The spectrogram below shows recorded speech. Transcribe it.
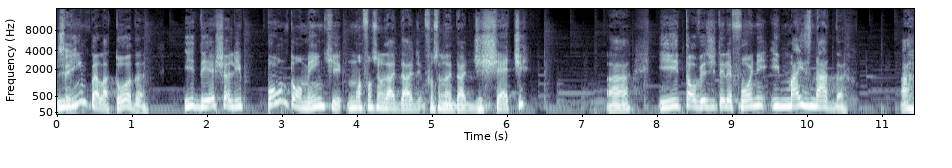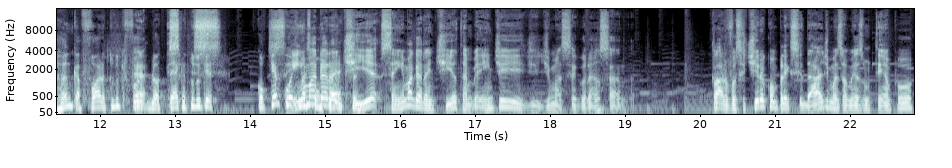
Sim. Limpa ela toda e deixa ali pontualmente uma funcionalidade, funcionalidade de chat, tá? E talvez de telefone e mais nada. Arranca fora tudo que for É, biblioteca, tudo que qualquer sem coisa mais uma complexa. garantia, sem uma garantia também de, de, de uma segurança. Claro, você tira a complexidade, mas ao mesmo tempo,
